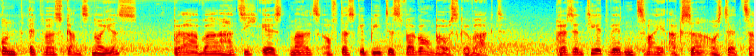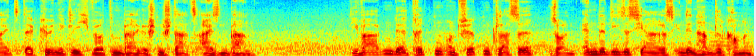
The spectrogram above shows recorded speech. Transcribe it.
Und etwas ganz Neues? Brava hat sich erstmals auf das Gebiet des Waggonbaus gewagt. Präsentiert werden zwei Achser aus der Zeit der königlich-württembergischen Staatseisenbahn. Die Wagen der dritten und vierten Klasse sollen Ende dieses Jahres in den Handel kommen,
